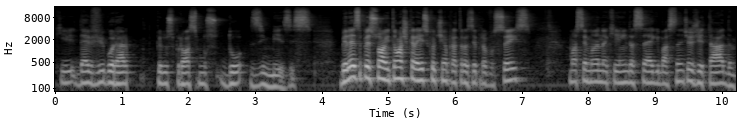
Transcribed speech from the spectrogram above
que deve vigorar pelos próximos 12 meses. Beleza, pessoal? Então acho que era isso que eu tinha para trazer para vocês. Uma semana que ainda segue bastante agitada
